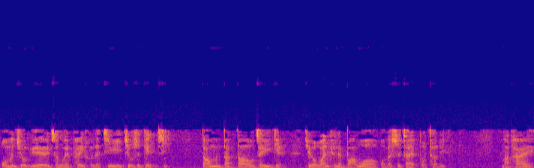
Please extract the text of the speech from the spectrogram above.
我们就越成为配合的记忆，就是奠祭。当我们达到这一点，就有完全的把握，我们是在伯特利。马太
